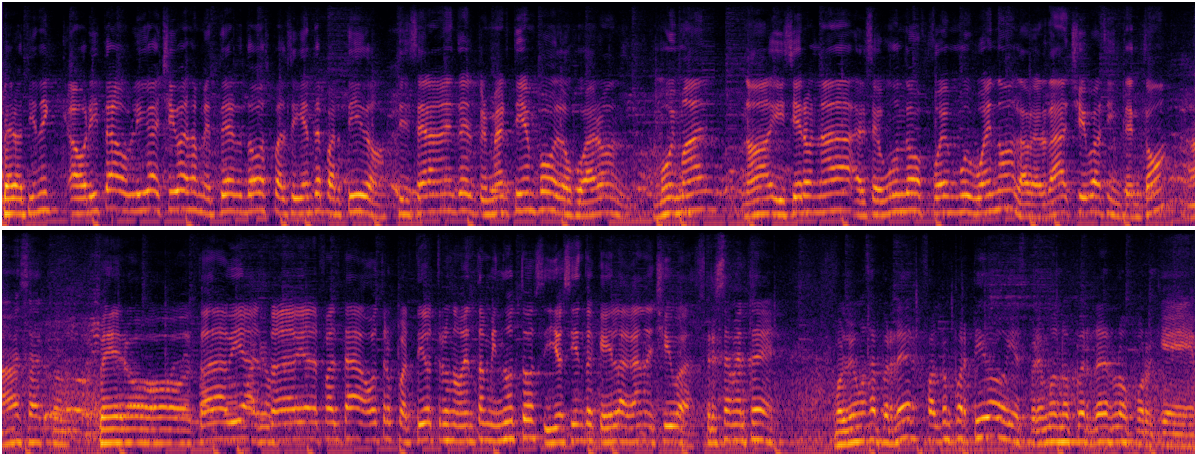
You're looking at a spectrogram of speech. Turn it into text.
Pero tiene, ahorita obliga a Chivas a meter dos para el siguiente partido. Sinceramente, el primer tiempo lo jugaron muy mal. No hicieron nada. El segundo fue muy bueno. La verdad, Chivas intentó. Ah, exacto. Pero todavía, todavía le falta otro partido, otros 90 minutos. Y yo siento que ahí la gana Chivas. Tristemente volvimos a perder. Falta un partido y esperemos no perderlo porque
